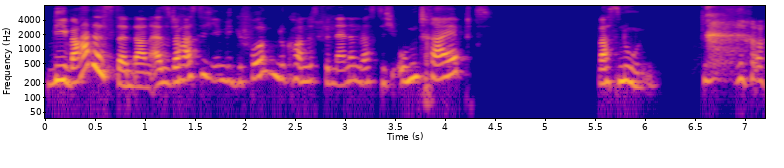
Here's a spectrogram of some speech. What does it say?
Wie war das denn dann? Also du hast dich irgendwie gefunden, du konntest benennen, was dich umtreibt. Was nun?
